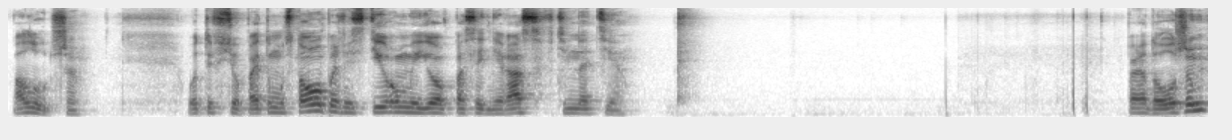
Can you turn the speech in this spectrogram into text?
получше. Вот и все. Поэтому снова протестируем ее в последний раз в темноте. Продолжим.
